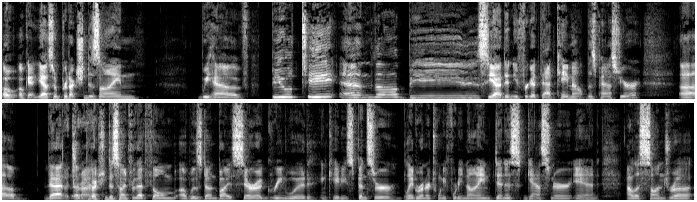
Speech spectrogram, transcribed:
Oh, okay. Yeah, so production design we have Beauty and the Beast. Yeah, didn't you forget that came out this past year? Uh That uh, production design for that film uh, was done by Sarah Greenwood and Katie Spencer. Blade Runner 2049, Dennis Gassner and Alessandra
